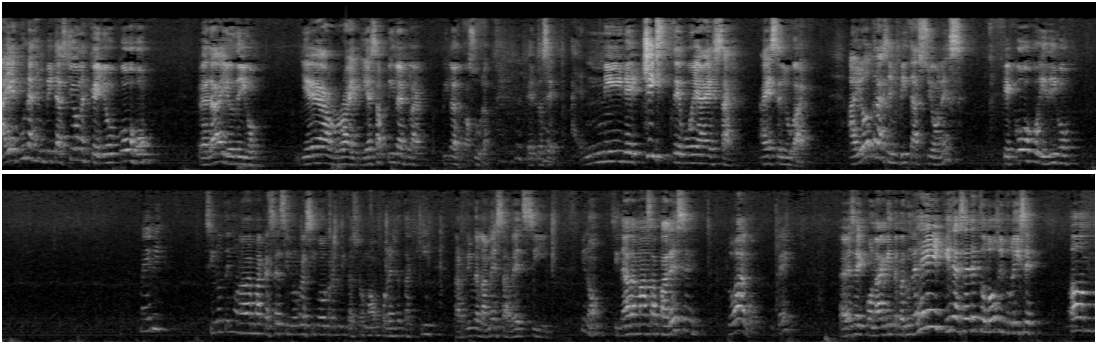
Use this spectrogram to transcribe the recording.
Hay algunas invitaciones que yo cojo, ¿verdad? Yo digo, yeah, right, y esa pila es la pila de basura. Entonces, ni de chiste voy a, esa, a ese lugar. Hay otras invitaciones que cojo y digo, maybe, si no tengo nada más que hacer, si no recibo otra invitación, vamos a ponerse hasta aquí, arriba de la mesa, a ver si, you know, si nada más aparece, lo hago, ¿ok? A veces con alguien te pregunta, hey, ¿quiere hacer esto o lo otro? Y tú le dices, um,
